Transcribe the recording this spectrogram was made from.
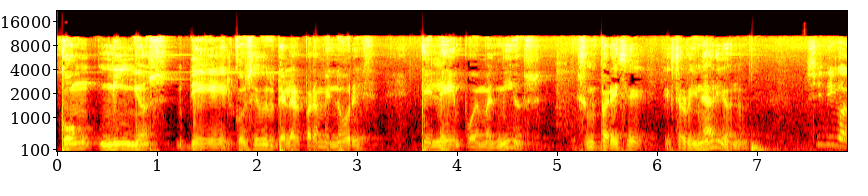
con niños del Consejo Tutelar para Menores que leen poemas míos. Eso me parece extraordinario, ¿no? Sí, digo,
